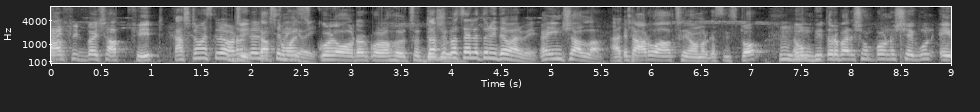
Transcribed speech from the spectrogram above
চার ফিট বাই সাত ফিট কাস্টমাইজ করে অর্ডার করে কাস্টমাইজ করে অর্ডার করা হয়েছে দর্শকরা চাইলে তো নিতে পারবে। হ্যাঁ, ইনশাআল্লাহ। আচ্ছা। এটা আরও আছে আমার কাছে স্টক এবং ভিতরে বাইরে সম্পূর্ণ সেগুন এই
